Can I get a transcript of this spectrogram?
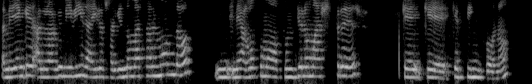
la medida en que a lo largo de mi vida he ido saliendo más al mundo, me hago como funciono más 3 que 5, ¿no?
